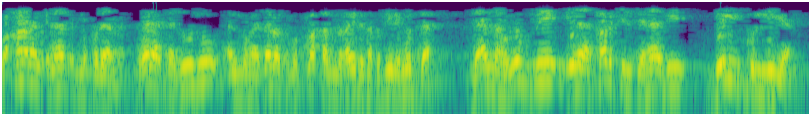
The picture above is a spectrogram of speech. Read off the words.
وقال الإمام ابن قدامة ولا تجوز المهادنه مطلقا من غير تقدير مدة لأنه يفضي إلى ترك الجهاد بالكلية.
